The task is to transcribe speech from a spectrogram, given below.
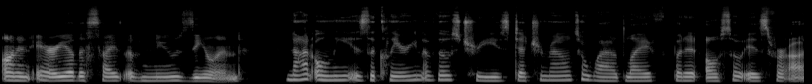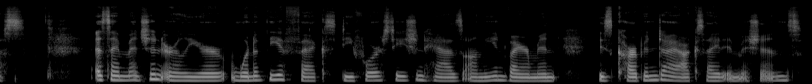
on an area the size of New Zealand. Not only is the clearing of those trees detrimental to wildlife, but it also is for us. As I mentioned earlier, one of the effects deforestation has on the environment is carbon dioxide emissions.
